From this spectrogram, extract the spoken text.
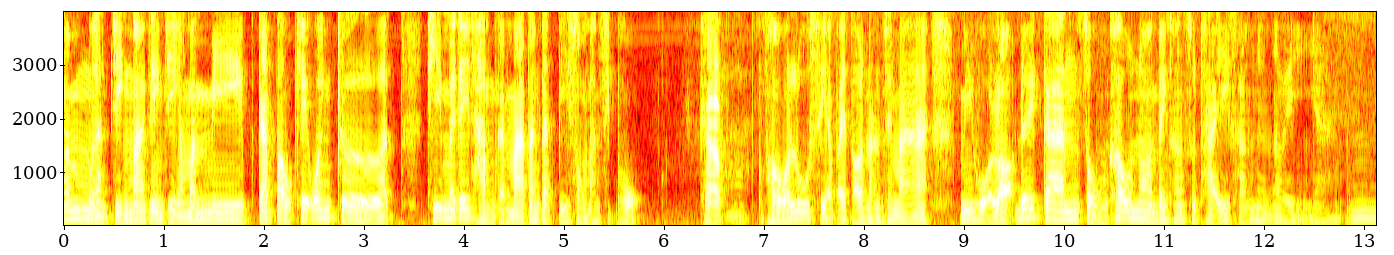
มันเหมือนจริงมากจริงๆอะมันมีการเป่าเค้กวันเกิดที่ไม่ได้ทำกันมาตั้งแต่ปี 2016 ครับ เพราะว่าลูกเสียไปตอนนั้นใช่ไหมมีหัวเราะด้วยการส่งเข้านอนเป็นครั้งสุดท้ายอีกครั้งหนึ่งอะไรอย่างเงี้ยอืม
